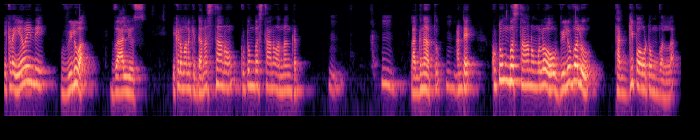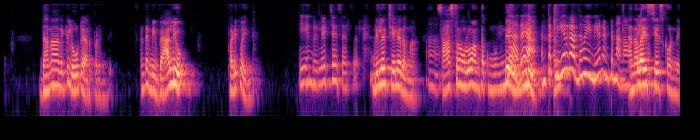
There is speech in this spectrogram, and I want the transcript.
ఇక్కడ ఏమైంది? విలువ వాల్యూస్. ఇక్కడ మనకి ధనస్థానం కుటుంబ స్థానం అన్నాం కదా. లగ్నాత్తు. అంటే కుటుంబ స్థానంలో విలువలు తగ్గిపోవటం వల్ల ధనానికి లోటు ఏర్పడింది అంటే మీ వాల్యూ పడిపోయింది ఏం రిలేట్ చేశారు సార్ డిలీట్ చేయలేదమ్మా. శాస్త్రంలో అంతకు ముందే అంత క్లియర్గా అర్థమైంది అని అంటున్నాను అనలైజ్. చేసుకోండి.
